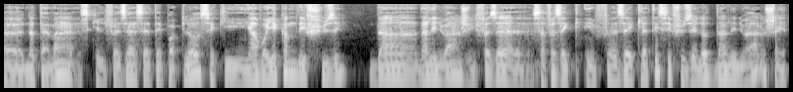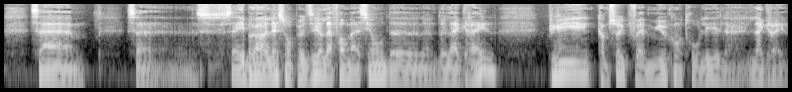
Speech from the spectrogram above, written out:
Euh, notamment, ce qu'il faisait à cette époque-là, c'est qu'il envoyait comme des fusées dans, les nuages. Il faisait, il faisait éclater ces fusées-là dans les nuages. Ça, ça, ébranlait, si on peut dire, la formation de, la grêle. Puis, comme ça, il pouvait mieux contrôler la, grêle.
